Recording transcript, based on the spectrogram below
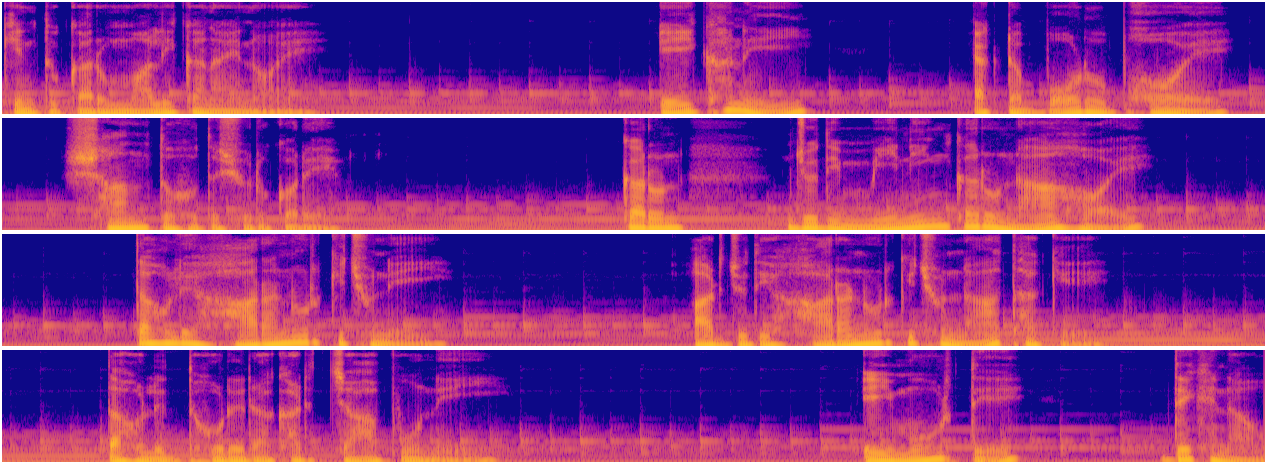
কিন্তু কারও মালিকানায় নয়। এইখানেই একটা বড় ভয় শান্ত হতে শুরু করে। কারণ যদি মিনিং কারও না হয়, তাহলে হারানোর কিছু নেই। আর যদি হারানোর কিছু না থাকে, তাহলে ধরে রাখার চাপও নেই। এই মুহূর্তে দেখে নাও,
